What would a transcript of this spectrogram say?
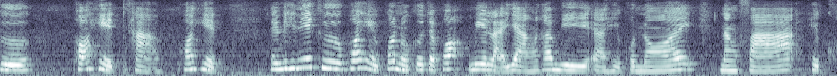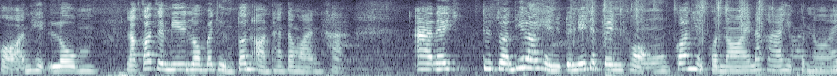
คือเพาะเห็ดค่ะเพาะเห็ดในที่นี่คือเพาะเห็ดพ่อหนูคือจะเพาะมีหลายอย่างนะคะ มีเห็ดคนน้อย นางฟ้า เห็ดขอน เห็ดลม แล้วก็จะมีลมไปถึงต้นอ่อนทานตะวันค่ะในส่วนที่เราเห็นอยู่ตัวนี้จะเป็นของก้อนเห็ดคนน้อยนะคะ เห็ดคนน้อย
